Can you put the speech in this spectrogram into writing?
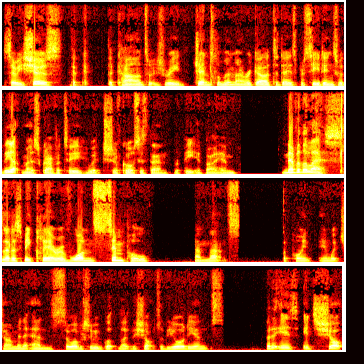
So he shows the the cards which read, "Gentlemen, I regard today's proceedings with the utmost gravity," which of course is then repeated by him. Nevertheless, let us be clear of one simple, and that's the point in which our minute ends. So obviously we've got like the shots of the audience, but it is it's shot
